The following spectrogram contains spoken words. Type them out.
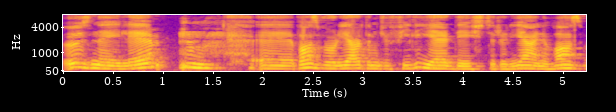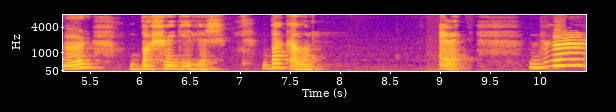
özneyle e, buzzword yardımcı fiili yer değiştirir. Yani buzzword başa gelir. Bakalım. Evet. Were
